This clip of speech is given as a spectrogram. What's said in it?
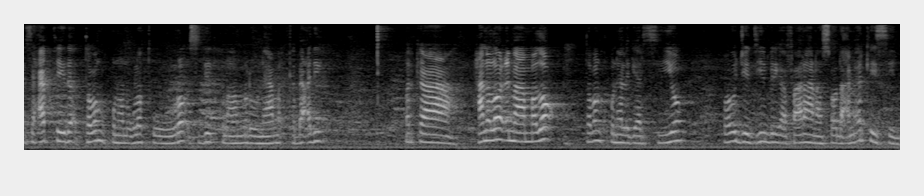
saxaabteyda tobanka kun ha nagula tuuro sideed kun aan marownaa marka bacdi. Marka hana loo cimaamado tobanka kun hala gaarsiiyo. Waa ujeediin beriga afaarahana soo dhaca. Ma arkaysiin?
